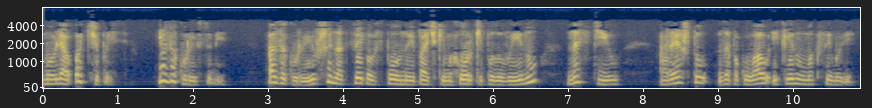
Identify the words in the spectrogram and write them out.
мовляв, отчепись, і закурив собі. А закуривши, надсипав з повної пачки махорки половину на стіл, а решту запакував і кинув Максимові.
